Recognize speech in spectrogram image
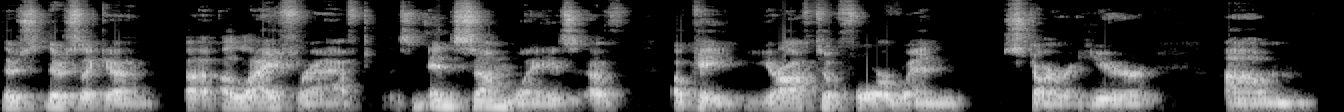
there's there's like a, a, life raft in some ways of okay, you're off to a four win start here. Um,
